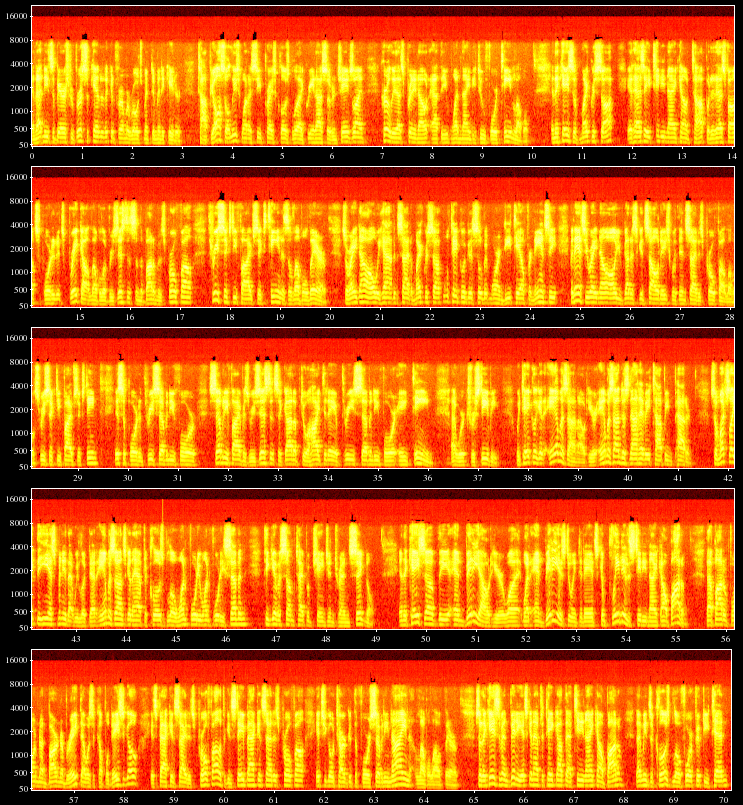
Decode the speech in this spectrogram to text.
and that needs a bearish reversal candle to confirm a Rhodes Momentum Indicator top. You also at least want to see price close below that green oscillator change line. Currently, that's printing out at the 192.14 level. In the case of Microsoft, it has a TD9 count top, but it has found support at its breakout level of resistance in the bottom of its profile. 365.16 is the level there. So right now, all we have inside of Microsoft, we'll take a look at this a little bit more in detail for Nancy. But Nancy, right now, all you've got is a consolidation with inside its profile levels. 365.16 is supported. 374.75 is resistance. It got up to a high today of 374.18. That works for Stevie. We take a look at Amazon out here. Amazon does not have a topping pattern. So much like the ES Mini that we looked at, Amazon's going to have to close below 140, 147 to give us some type of change in trend signal. In the case of the NVIDIA out here, what, what NVIDIA is doing today, it's completing its TD9 count bottom. That bottom formed on bar number eight. That was a couple days ago. It's back inside its profile. If it can stay back inside its profile, it should go target the 479 level out there. So in the case of NVIDIA, it's going to have to take out that TD9 count bottom. That means a close below 450.10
